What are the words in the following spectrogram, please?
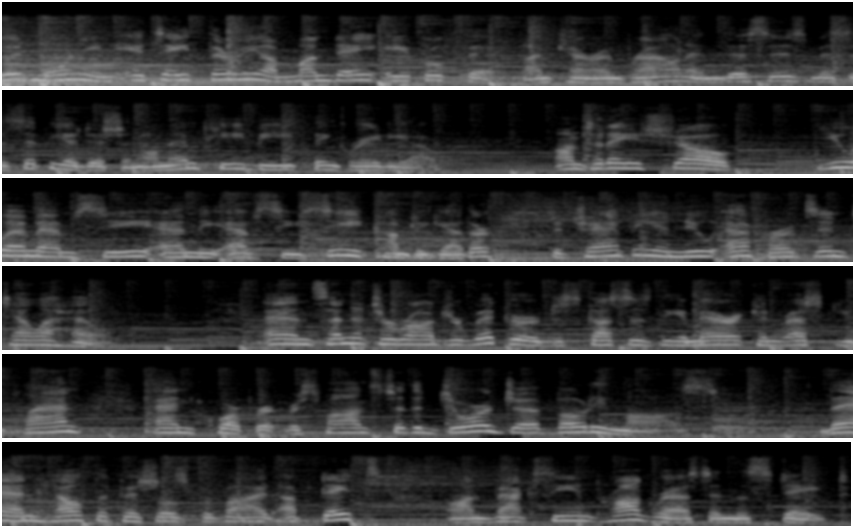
Good morning. It's 8:30 on Monday, April 5th. I'm Karen Brown and this is Mississippi Edition on MPB Think Radio. On today's show, UMMC and the FCC come together to champion new efforts in telehealth. And Senator Roger Wicker discusses the American Rescue Plan and corporate response to the Georgia voting laws. Then, health officials provide updates on vaccine progress in the state.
